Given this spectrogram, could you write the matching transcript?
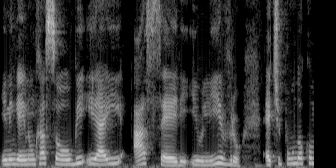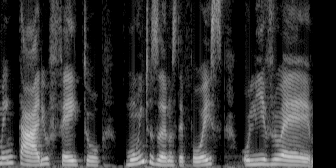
E ninguém nunca soube. E aí a série e o livro é tipo um documentário feito muitos anos depois. O livro é,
